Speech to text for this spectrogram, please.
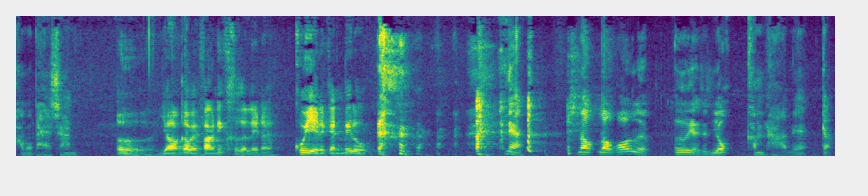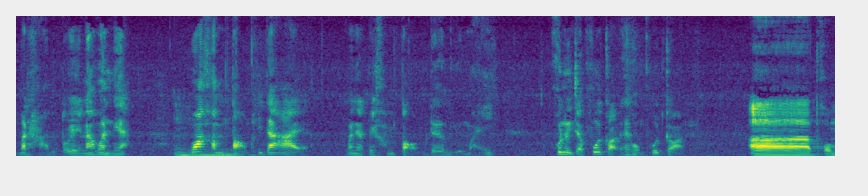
คำว่า passion เออเออย้อนกลับไปฟังที่เขินเลยนะ คุยอะไรกันไม่รู้ เนี่ย เราเราก็เลยเอออยากจะยกคำถามเนี้ยกลับมาถามตัวเองนะวันเนี้ยอืมว่าคำตอบที่ได้อะมันยังเป็นคำตอบเดิมอยู่ไหม คุณหนึ่งจะพูดก่อนให้ผมพูดก่อนอ่าผม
